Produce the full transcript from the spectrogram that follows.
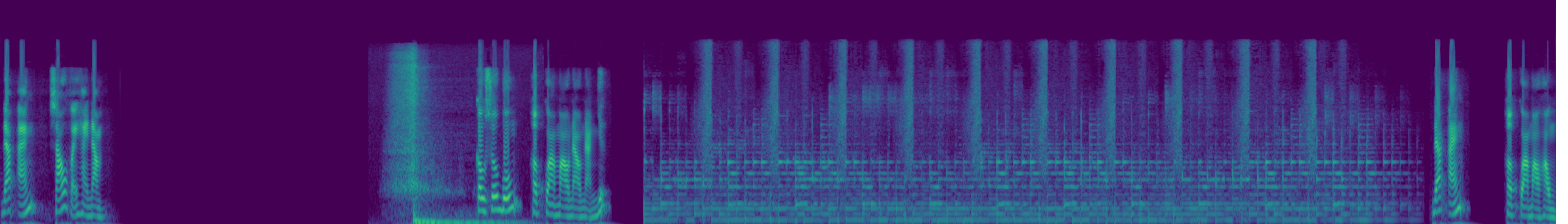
Đáp án 6,25 Câu số 4, hộp quà màu nào nặng nhất? Đáp án Hộp quà màu hồng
